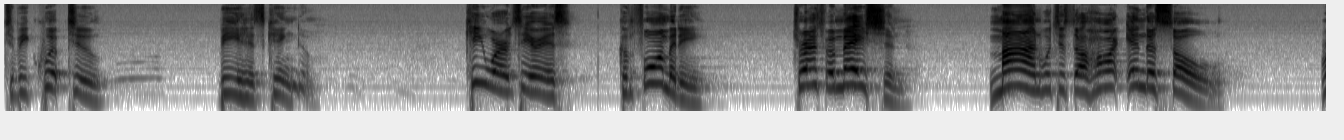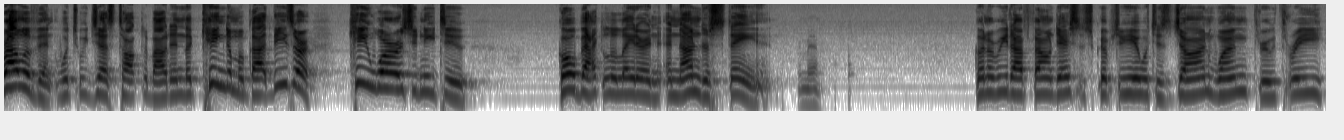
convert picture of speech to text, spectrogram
to be equipped to be in his kingdom? Key words here is conformity, transformation, mind, which is the heart and the soul, relevant, which we just talked about, in the kingdom of God. These are key words you need to go back a little later and, and understand. Amen. Going to read our foundation scripture here, which is John 1 through 3,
